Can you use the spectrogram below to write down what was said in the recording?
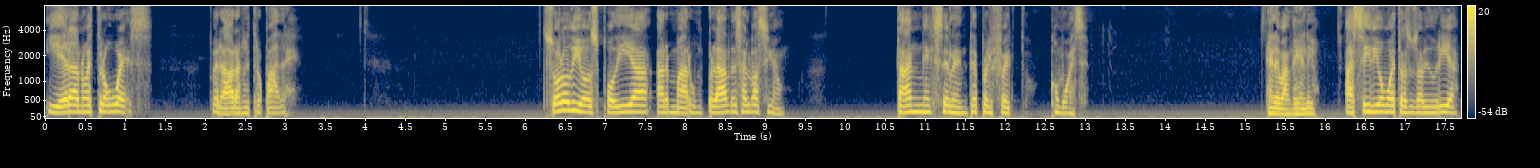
Y era nuestro juez, pero ahora es nuestro Padre. Solo Dios podía armar un plan de salvación tan excelente, perfecto como ese. El Evangelio. Así Dios muestra su sabiduría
